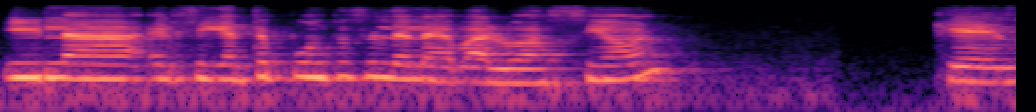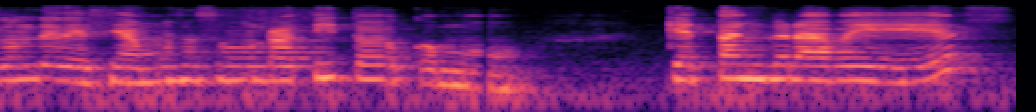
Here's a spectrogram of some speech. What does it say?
Y la, el siguiente punto es el de la evaluación, que es donde decíamos hace un ratito como qué tan grave es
